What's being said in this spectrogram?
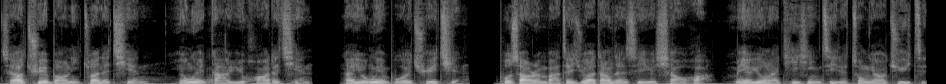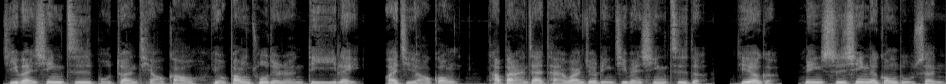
只要确保你赚的钱永远大于花的钱，那永远不会缺钱。不少人把这句话当成是一个笑话，没有用来提醒自己的重要句子。基本薪资不断调高，有帮助的人，第一类外籍劳工，他本来在台湾就领基本薪资的；第二个领时薪的工读生，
